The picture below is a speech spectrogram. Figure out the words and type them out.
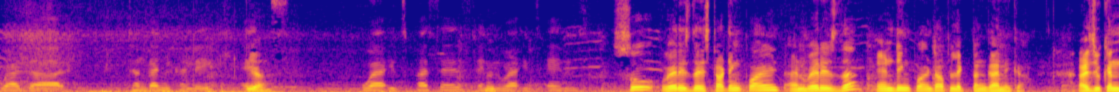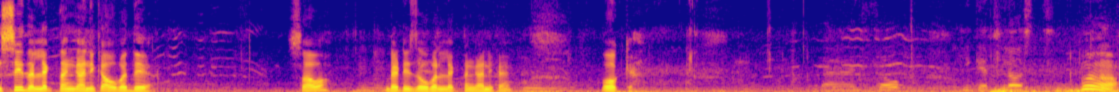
where the Tanganyika Lake ends, Yeah. Where it passes, and where it ends. So, where is the starting point and where is the ending point of Lake Tanganyika? As you can see, the Lake Tanganyika over there. Sawa? That is over Lake Tanganyika. eh? Okay. Uh, so he gets lost. Ah,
